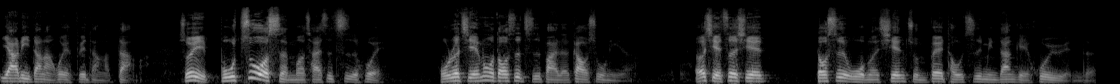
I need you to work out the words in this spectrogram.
压力当然会非常的大嘛。所以不做什么才是智慧。我的节目都是直白的告诉你了，而且这些。都是我们先准备投资名单给会员的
